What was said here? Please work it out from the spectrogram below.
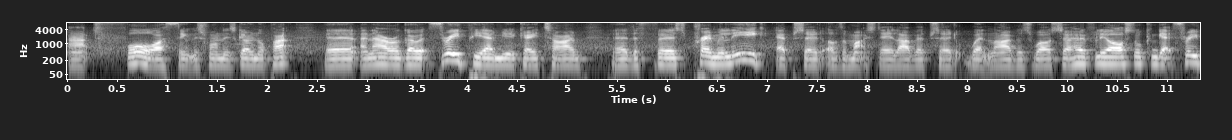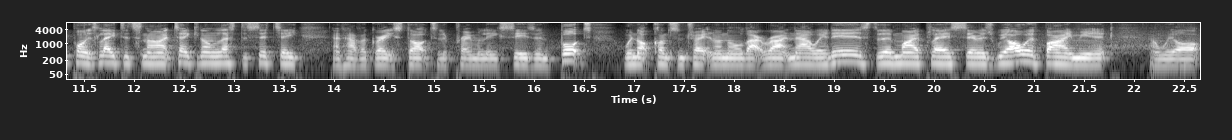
at 4, I think this one is going up at, uh, an hour ago at 3pm UK time, uh, the first Premier League episode of the Matchday Live episode went live as well. So hopefully Arsenal can get three points later tonight, taking on Leicester City and have a great start to the Premier League season. But we're not concentrating on all that right now. It is the My Players series. We are with Bayern Munich and we are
